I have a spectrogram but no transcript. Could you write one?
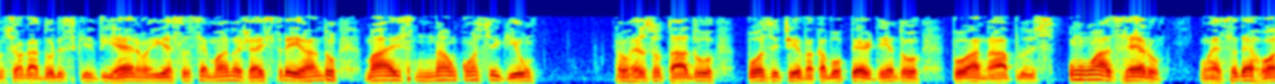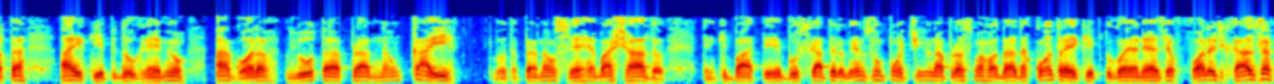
Os jogadores que vieram aí essa semana já estreando, mas não conseguiu o resultado positivo. Acabou perdendo por Anápolis 1 a 0. Com essa derrota, a equipe do Grêmio agora luta para não cair, luta para não ser rebaixado. Tem que bater, buscar pelo menos um pontinho na próxima rodada contra a equipe do Goianésia fora de casa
